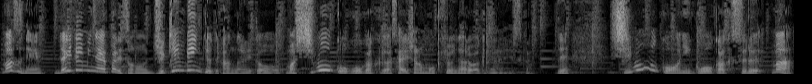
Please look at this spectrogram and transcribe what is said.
まずね、大体みんなやっぱりその受験勉強って考えると、まあ志望校合格が最初の目標になるわけじゃないですか。で、志望校に合格する、まあ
